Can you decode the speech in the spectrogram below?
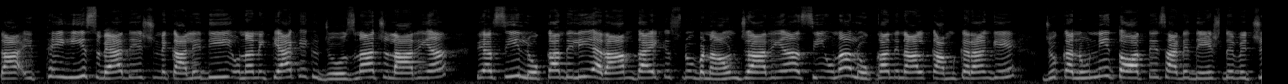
ਤਾਂ ਇੱਥੇ ਹੀ ਸਵੈ ਦੇਸ਼ ਨਿਕਾਲੇ ਦੀ ਉਹਨਾਂ ਨੇ ਕਿਹਾ ਕਿ ਇੱਕ ਯੋਜਨਾ ਚਲਾ ਰਹੀਆਂ ਤੇ ਅਸੀਂ ਲੋਕਾਂ ਦੇ ਲਈ ਆਰਾਮਦਾਇਕ ਇਸ ਨੂੰ ਬਣਾਉਣ ਜਾ ਰਹੇ ਹਾਂ। ਅਸੀਂ ਉਹਨਾਂ ਲੋਕਾਂ ਦੇ ਨਾਲ ਕੰਮ ਕਰਾਂਗੇ ਜੋ ਕਾਨੂੰਨੀ ਤੌਰ ਤੇ ਸਾਡੇ ਦੇਸ਼ ਦੇ ਵਿੱਚ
